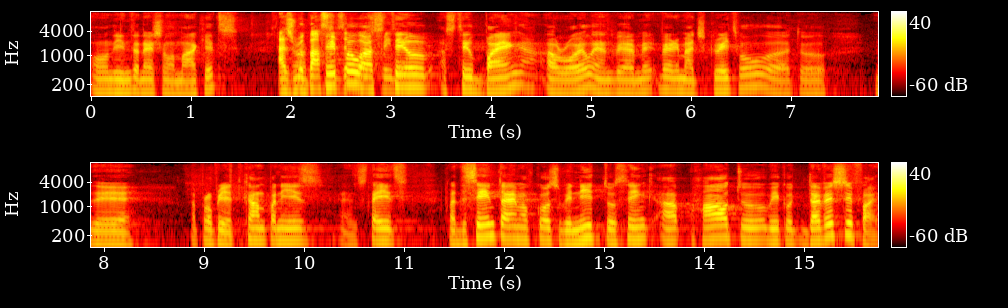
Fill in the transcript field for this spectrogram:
on the international markets. As uh, robust uh, people as are still are still buying our oil, and we are very much grateful uh, to the appropriate companies and states. But at the same time, of course, we need to think up how to we could diversify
